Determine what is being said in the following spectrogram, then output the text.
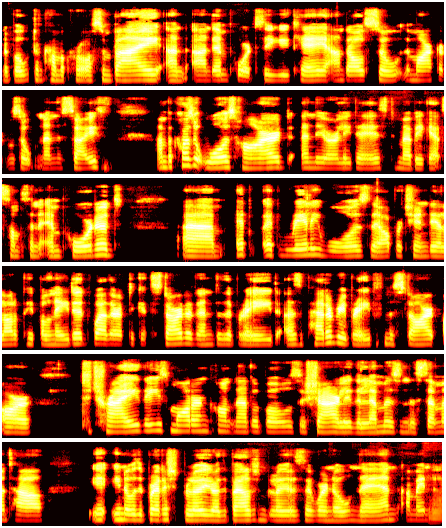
the boat and come across and buy and, and import to the UK. And also the market was open in the south. And because it was hard in the early days to maybe get something imported, um, it it really was the opportunity a lot of people needed, whether to get started into the breed as a pedigree breed from the start, or to try these modern continental bulls, the Sharley, the Limousin, and the Simmental. You, you, know the British Blue or the Belgian Blue as they were known then. I mean, mm.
